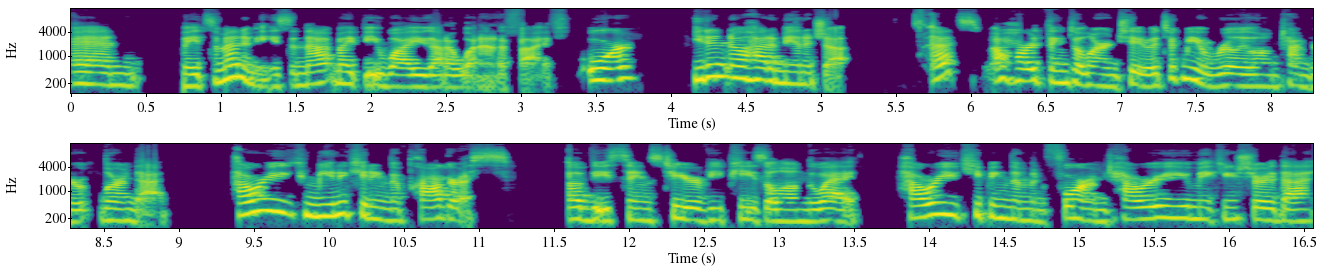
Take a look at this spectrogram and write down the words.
and made some enemies. And that might be why you got a one out of five. Or you didn't know how to manage up. That's a hard thing to learn too. It took me a really long time to learn that. How are you communicating the progress of these things to your VPs along the way? How are you keeping them informed? How are you making sure that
